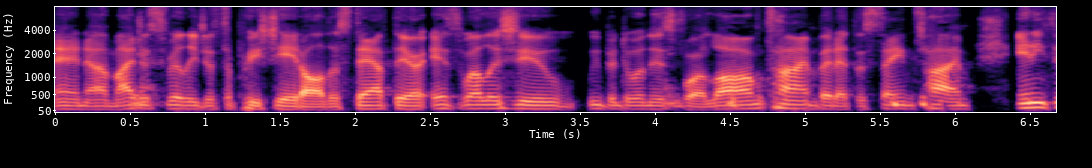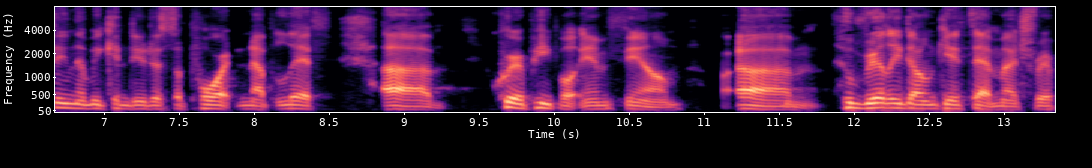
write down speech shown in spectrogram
And um, I yeah. just really just appreciate all the staff there as well as you. We've been doing this for a long time, but at the same time, anything that we can do to support and uplift uh, queer people in film um, who really don't get that much rep-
